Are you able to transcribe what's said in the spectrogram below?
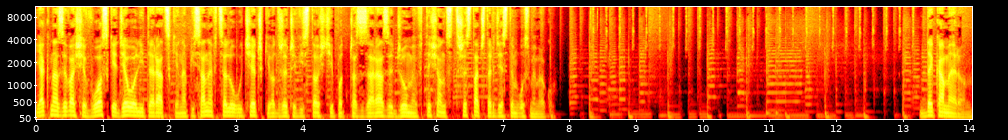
Jak nazywa się włoskie dzieło literackie napisane w celu ucieczki od rzeczywistości podczas zarazy dżumy w 1348 roku? Decameron.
